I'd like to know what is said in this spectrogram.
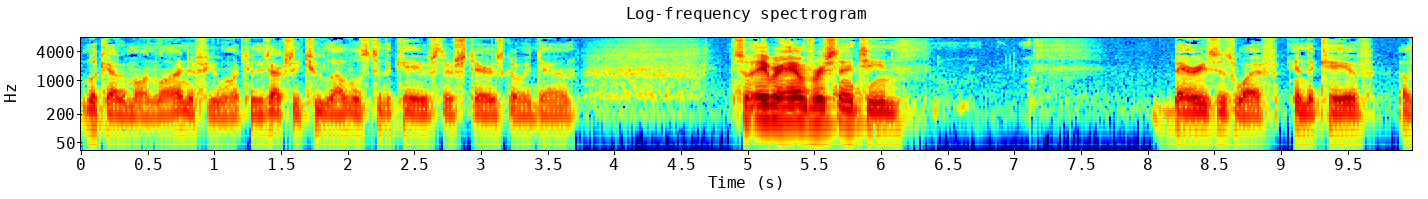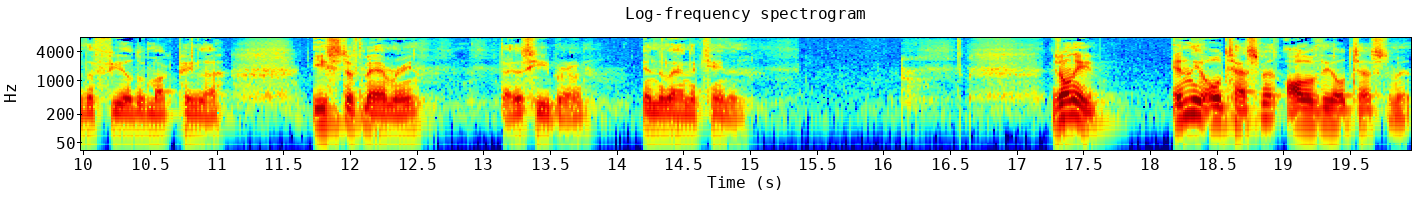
look at them online if you want to. There's actually two levels to the caves. There's stairs going down. So Abraham, verse 19, buries his wife in the cave of the field of Machpelah, east of Mamre, that is Hebron, in the land of Canaan. There's only, in the Old Testament, all of the Old Testament,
